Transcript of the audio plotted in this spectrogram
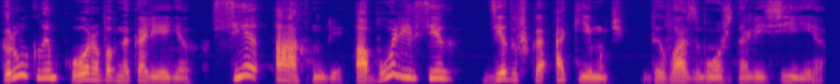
круглым коробом на коленях. Все ахнули, а более всех дедушка Акимыч. Да возможно ли сие?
